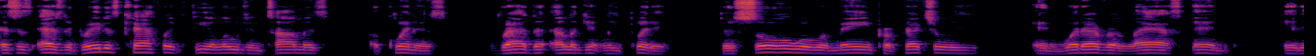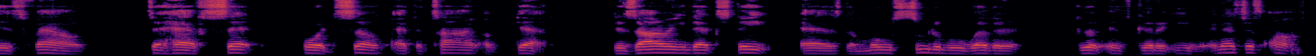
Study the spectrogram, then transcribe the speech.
Says, as the greatest Catholic theologian Thomas Aquinas rather elegantly put it, the soul will remain perpetually in whatever last end it is found to have set for itself at the time of death, desiring that state as the most suitable whether good is good or evil. And that's just off.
